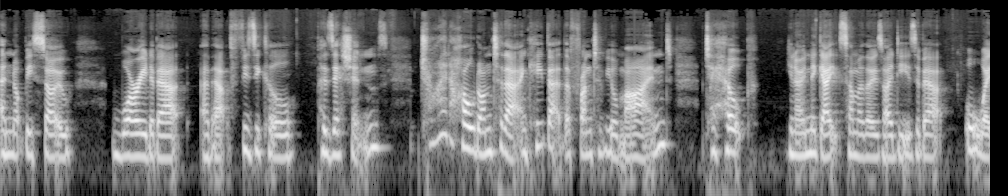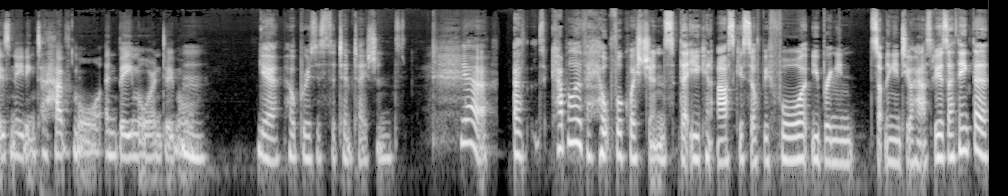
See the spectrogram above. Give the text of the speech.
and not be so worried about about physical possessions. Try and hold on to that and keep that at the front of your mind to help you know, negate some of those ideas about always needing to have more and be more and do more. Mm. Yeah, help resist the temptations. Yeah. A couple of helpful questions that you can ask yourself before you bring in something into your house because I think the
